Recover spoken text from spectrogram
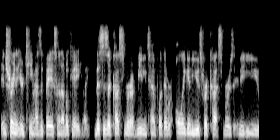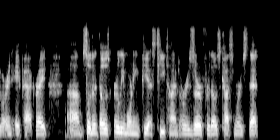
ensuring that your team has a baseline of, okay, like this is a customer meeting template that we're only going to use for customers in the EU or in APAC, right? Um, so that those early morning PST times are reserved for those customers that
